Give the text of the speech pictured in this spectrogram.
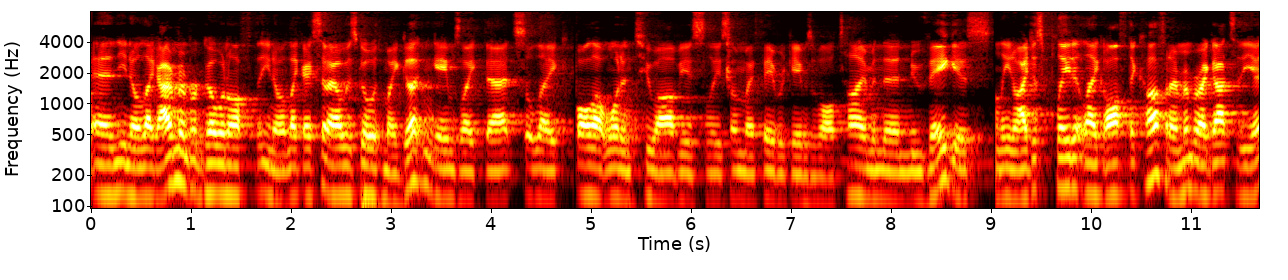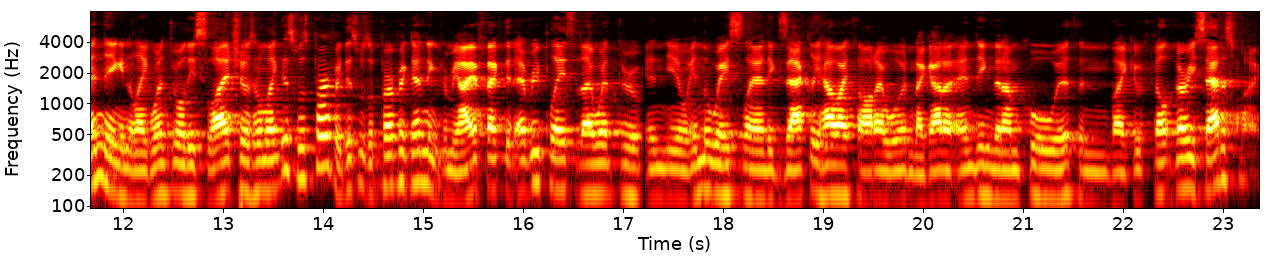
And you know, like I remember going off, you know, like I said, I always go with my gut in games like that. So like Fallout One and Two, obviously, some of my favorite games of all time, and then New Vegas. You know, I just played it like off the cuff, and I remember I got to the ending and it like went through all these slideshows, and I'm like, this was perfect. This was a perfect ending for me. I affected every place that I went through, and you know, in the wasteland exactly how I thought I would, and I got an ending that I'm cool with, and like it felt very satisfying.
